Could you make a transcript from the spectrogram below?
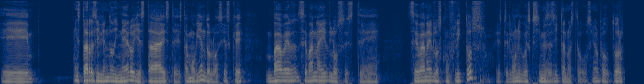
eh, está recibiendo dinero y está, este, está moviéndolo. Así es que va a haber, se van a ir los, este, se van a ir los conflictos. Este, lo único es que sí necesita nuestro señor productor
